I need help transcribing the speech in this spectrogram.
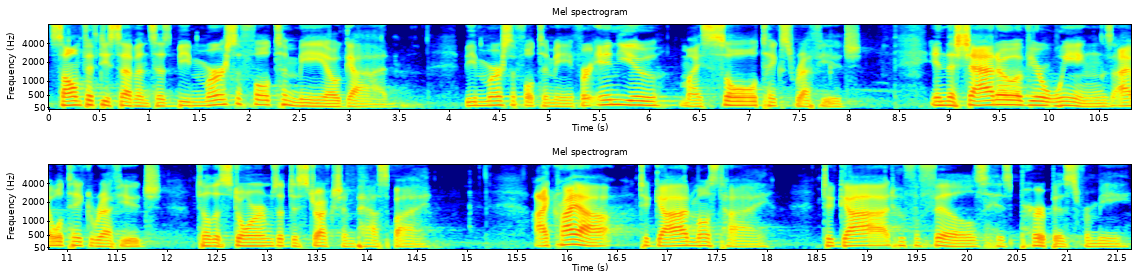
Psalm 57 says, Be merciful to me, O God. Be merciful to me, for in you my soul takes refuge. In the shadow of your wings I will take refuge till the storms of destruction pass by. I cry out to God Most High, to God who fulfills his purpose for me.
